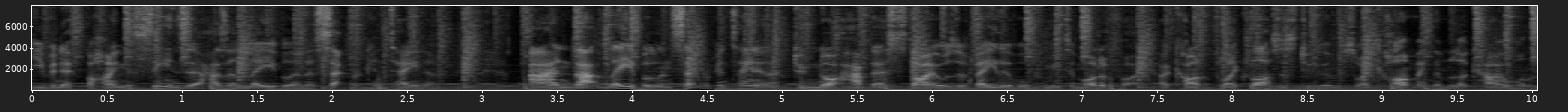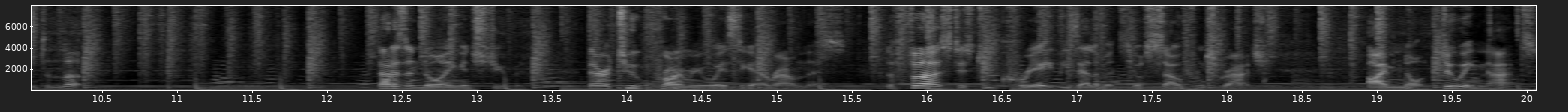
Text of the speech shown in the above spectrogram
even if behind the scenes it has a label and a separate container. And that label and separate container do not have their styles available for me to modify. I can't apply classes to them, so I can't make them look how I want them to look. That is annoying and stupid. There are two primary ways to get around this. The first is to create these elements yourself from scratch. I'm not doing that.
